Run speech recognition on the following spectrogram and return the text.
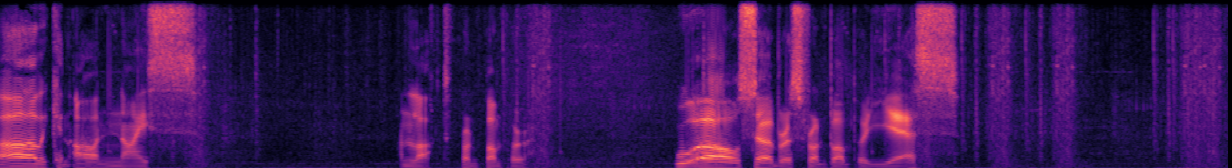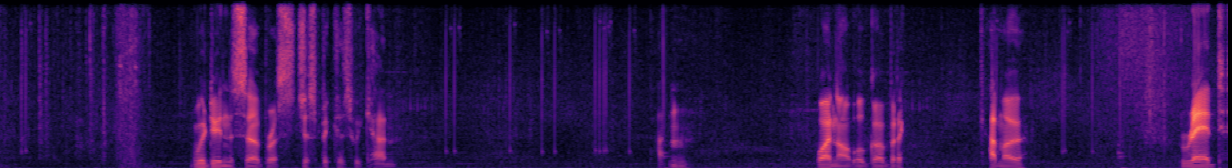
Oh, we can... Oh, nice. Unlocked. Front bumper. Whoa, Cerberus front bumper, yes. We're doing the Cerberus just because we can pattern. Why not? We'll go a bit of camo. Red,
